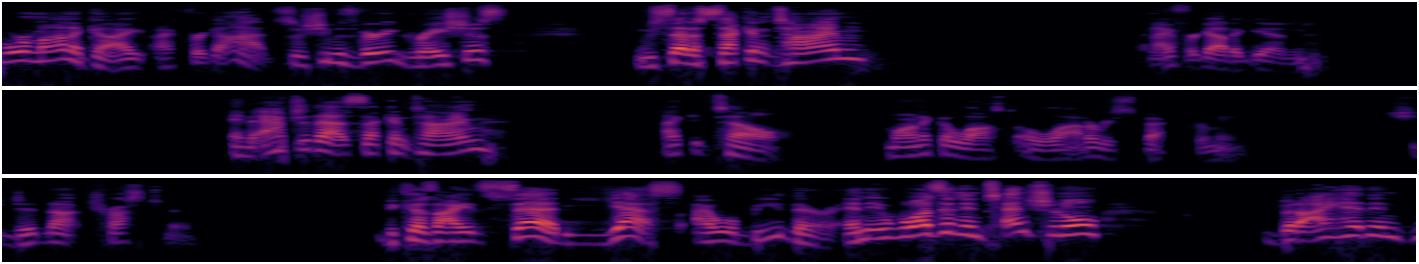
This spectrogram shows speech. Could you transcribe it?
poor Monica, I, I forgot. So she was very gracious. We said a second time, and I forgot again. And after that second time, I could tell Monica lost a lot of respect for me. She did not trust me because I had said, yes, I will be there. And it wasn't intentional, but I had in-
